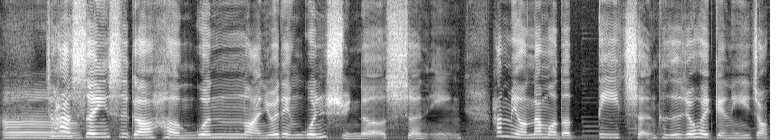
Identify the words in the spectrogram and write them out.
嗯，就他的声音是个很温暖、有点温驯的声音，他没有那么的低沉，可是就会给你一种。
